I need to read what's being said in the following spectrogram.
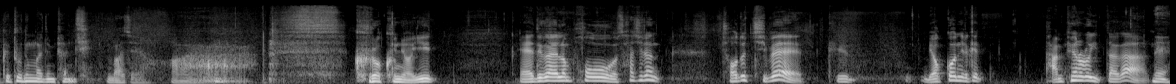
그 도둑 맞은 편지. 맞아요. 아 그렇군요. 이 에드가 앨런 포 사실은 저도 집에 그 몇 권 이렇게 단편으로 있다가 네.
